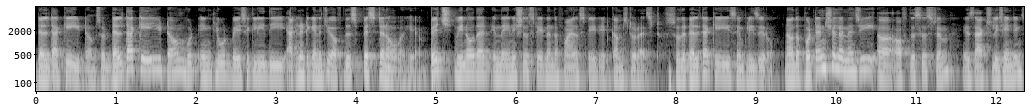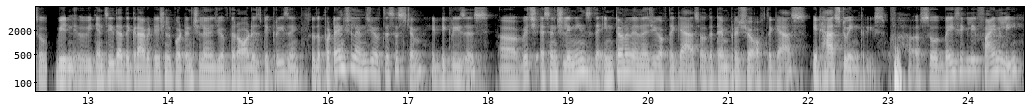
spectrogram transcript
delta Ke term. So delta Ke term would include basically the kinetic energy of this piston over here, which we know that in the initial state and the final state, it comes to rest. So the delta Ke is simply zero. Now the potential energy uh, of the system is actually changing. So we, we can see that the gravitational potential energy of the rod is decreasing. So the potential energy of the system, it decreases, uh, which essentially means the internal energy of the gas or the temperature of the gas, it has to increase. Uh, so basically, finally,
